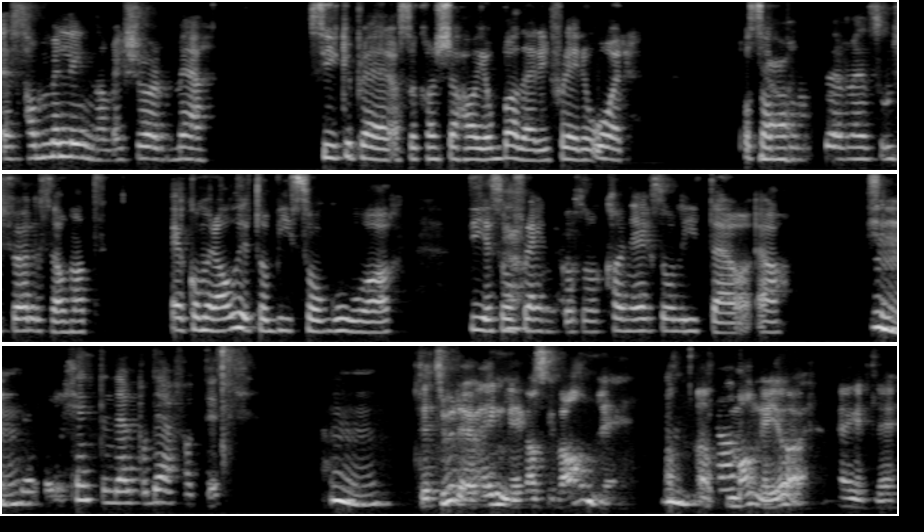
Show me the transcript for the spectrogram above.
jeg sammenligna meg sjøl med sykepleiere som kanskje har jobba der i flere år. Og satt Ja. med en sånn følelse om at jeg kommer aldri til å bli så god og de er så flinke, og så kan jeg så lite. og ja. Kjente, kjente en del på det, faktisk. Mm. Det tror jeg egentlig er ganske vanlig at, at Ja. mange gjør, egentlig.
